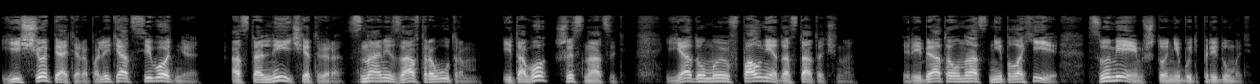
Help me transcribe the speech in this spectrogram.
еще пятеро полетят сегодня. Остальные четверо с нами завтра утром. Итого 16. Я думаю, вполне достаточно. Ребята у нас неплохие, сумеем что-нибудь придумать.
